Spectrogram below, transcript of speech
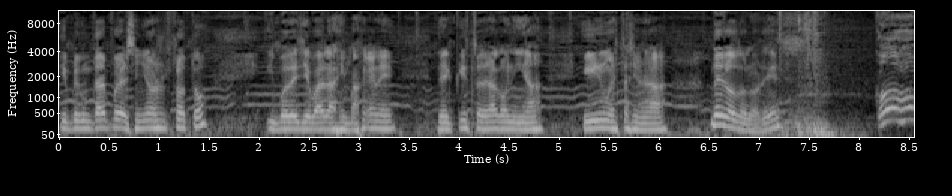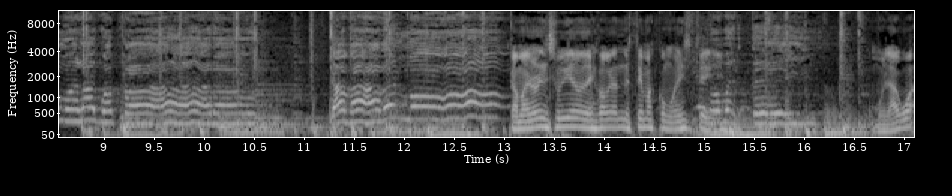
y preguntar por el señor Soto y poder llevar las imágenes del Cristo de la Agonía y Nuestra Señora de los Dolores. Como el agua para Camarón en su vida nos dejó grandes temas como este, como el agua.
